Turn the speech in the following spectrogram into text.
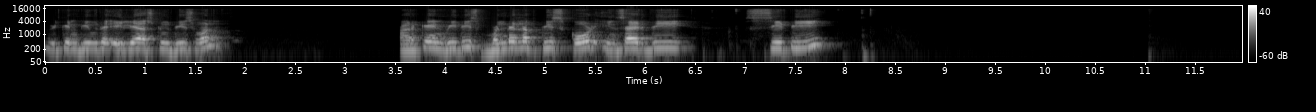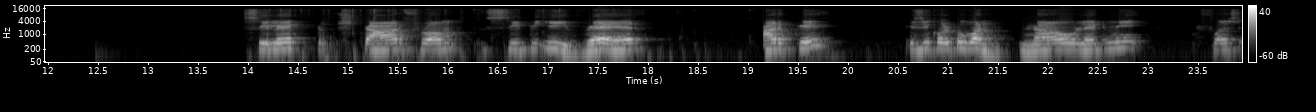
we can give the alias to this one. Rk and with this bundle up this code inside the cte select star from cte where rk is equal to 1 now let me first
